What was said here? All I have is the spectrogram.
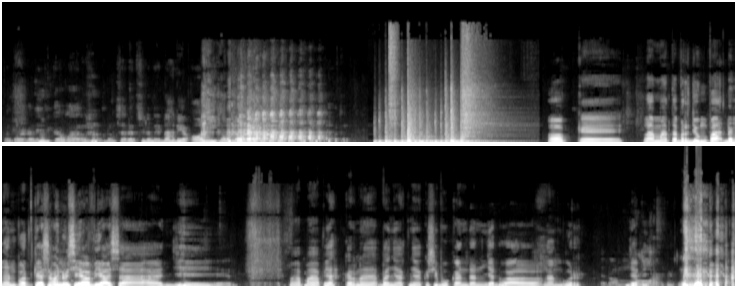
kontrakan di kamar Udang seret sih dah di oli goblok. Oke. Lama tak berjumpa dengan podcast manusia biasa anjir. Maaf maaf ya karena banyaknya kesibukan dan jadwal nganggur. Jadi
